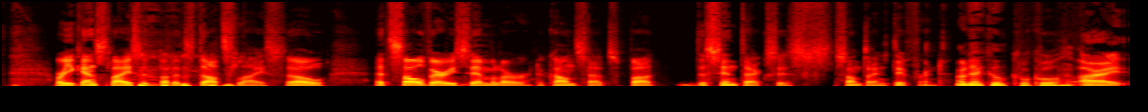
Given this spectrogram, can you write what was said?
or you can slice it, but it's dot slice. So it's all very similar, the concepts, but the syntax is sometimes different. okay, cool. Cool, cool. All right.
